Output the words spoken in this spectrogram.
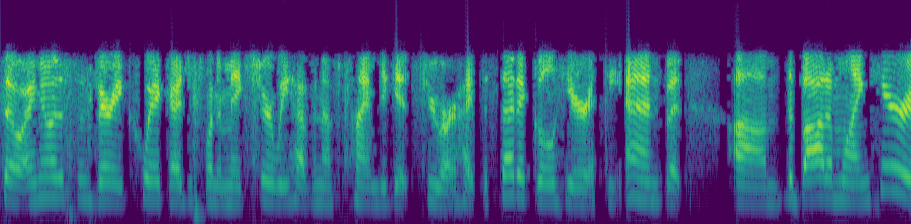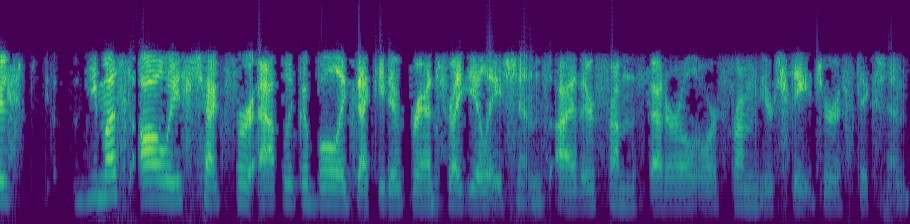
So I know this is very quick. I just want to make sure we have enough time to get through our hypothetical here at the end. But um, the bottom line here is you must always check for applicable executive branch regulations, either from the federal or from your state jurisdiction.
